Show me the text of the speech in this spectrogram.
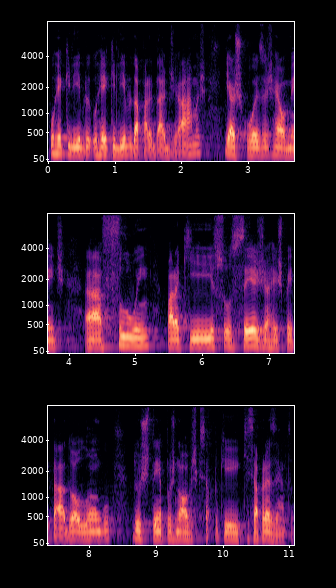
o reequilíbrio, o reequilíbrio da paridade de armas e as coisas realmente ah, fluem para que isso seja respeitado ao longo dos tempos novos que se, que, que se apresentam.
